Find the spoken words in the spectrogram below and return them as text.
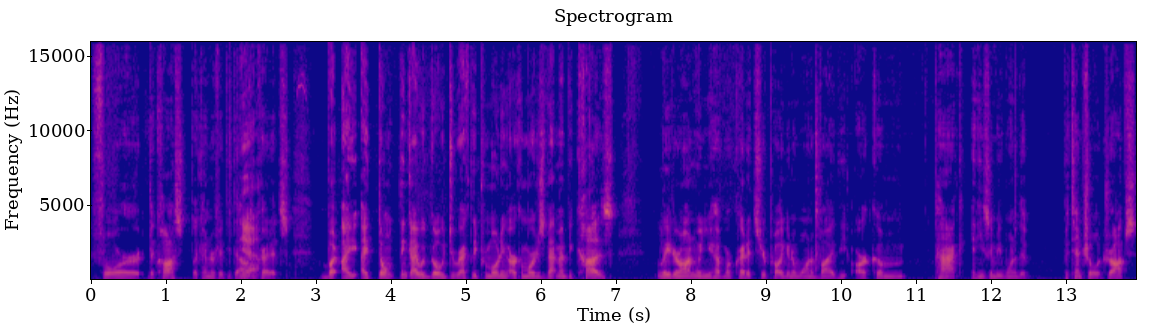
for the cost, like 150,000 Yeah. credits. But I I don't think I would go directly promoting Arkham Origins Batman because later on, when you have more credits, you're probably going to want to buy the Arkham pack, and he's going to be one of the potential drops.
